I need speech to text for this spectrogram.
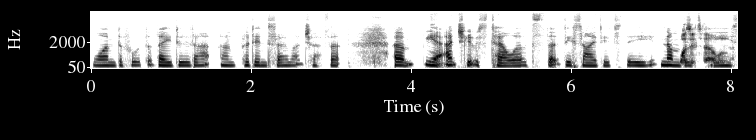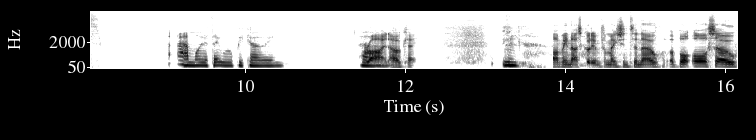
wonderful that they do that and put in so much effort. Um, yeah, actually, it was TaleWorlds that decided the number Was of keys and where they will be going. right. Um, Okay. I mean, that's good information to know. But also,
